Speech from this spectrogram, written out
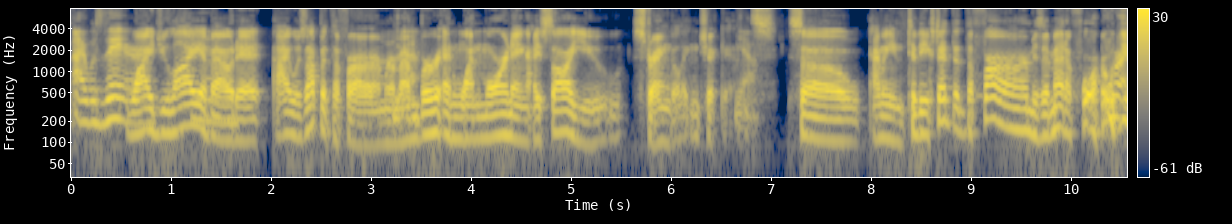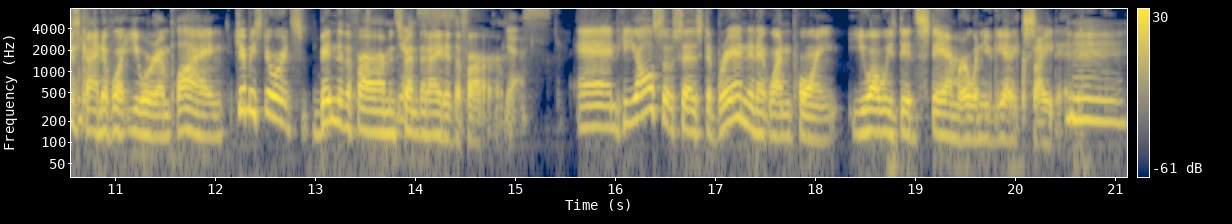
I was there. Why'd you lie Yeah. about it? I was up at the farm, remember? And one morning I saw you strangling chickens. So, I mean, to the extent that the farm is a metaphor, which is kind of what you were implying, Jimmy Stewart's been to the farm and spent the night at the farm. Yes. And he also says to Brandon at one point, You always did stammer when you get excited. Mm.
